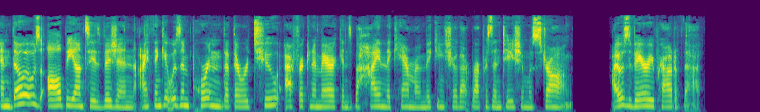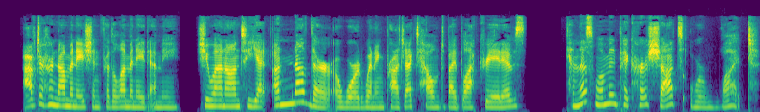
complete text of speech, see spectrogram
and though it was all Beyonce's vision, I think it was important that there were two African Americans behind the camera making sure that representation was strong. I was very proud of that. After her nomination for the Lemonade Emmy, she went on to yet another award winning project helmed by Black creatives. Can this woman pick her shots or what?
